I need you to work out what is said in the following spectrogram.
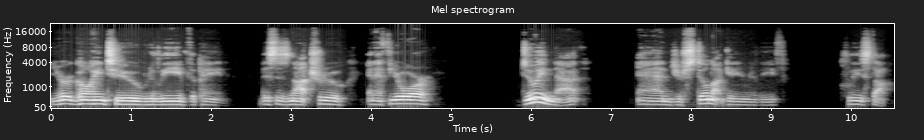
you're going to relieve the pain. This is not true. And if you're doing that and you're still not getting relief, please stop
